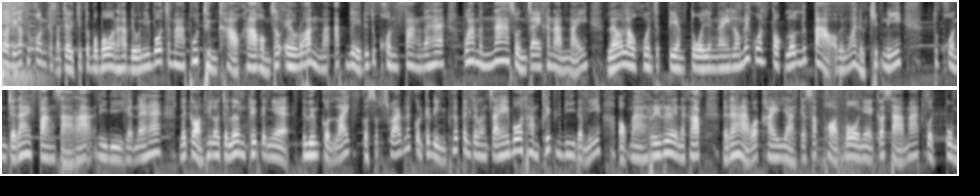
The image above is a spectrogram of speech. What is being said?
สวัสดีครับทุกคนกลับมาเจอคลิปตัวโบโบนะครับ เดี๋ยววันนี้โบจะมาพูดถึงข่าวคราวของเจ้าเอลรอนมาอัปเดตให้ทุกคนฟังนะฮะ ว่ามันน่าสนใจขนาดไหน แล้วเราควรจะเตรียมตัวยังไง เราไม่ควรตกรถหรือเปล่าเอาเป็นว่าเดี๋ยวคลิปนี้ทุกคนจะได้ฟังสาระดีๆกันนะฮะ และก่อนที่เราจะเริ่มคลิปกันเนี่ย อย่าลืมกดไลค์กด subscribe และกดกระดิ่ง เพื่อเป็นกำลังใจให้โบทำคลิปดีๆ แบบนี้ออกมาเรื่อยๆนะครับและถ้าหากว่าใครอยากจะซัพพอร์ตโบเนี่ยก็สามารถกดปุ่ม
